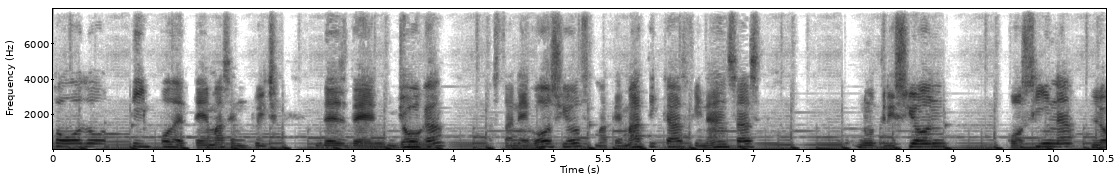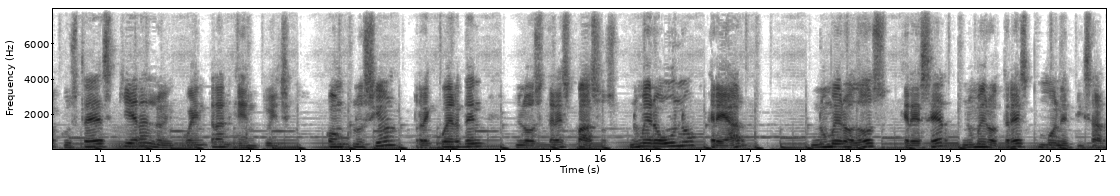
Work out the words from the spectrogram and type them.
todo tipo de temas en Twitch, desde yoga, hasta negocios, matemáticas, finanzas, nutrición, cocina, lo que ustedes quieran lo encuentran en Twitch. Conclusión, recuerden los tres pasos. Número uno, crear. Número dos, crecer. Número tres, monetizar.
